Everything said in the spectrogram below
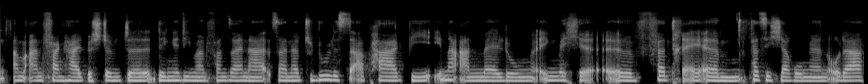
mm, am Anfang halt bestimmte Dinge, die man von seiner, seiner To-Do-Liste abhakt, wie eine Anmeldung, irgendwelche äh, äh, Versicherungen oder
